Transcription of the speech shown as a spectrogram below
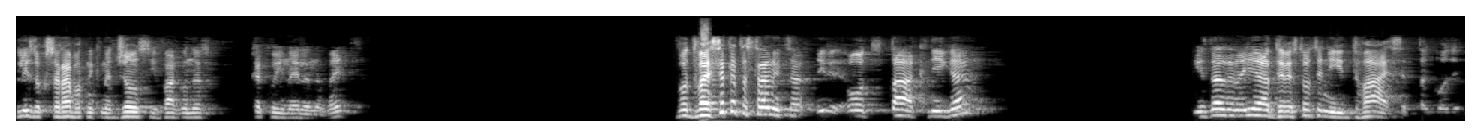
близок соработник на Джонс и Вагонер, како и на Елена Вајт. Во 20-та страница од таа книга, издадена 1920 година,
